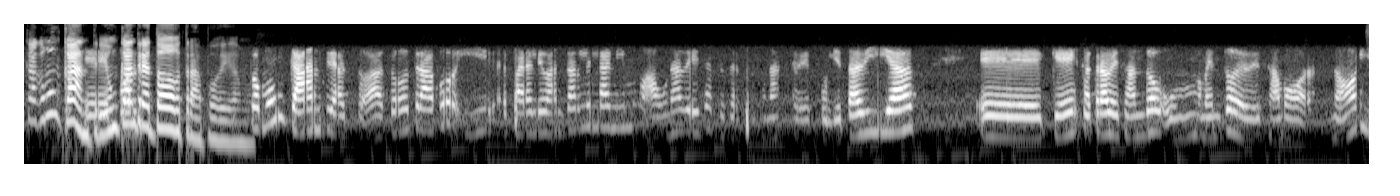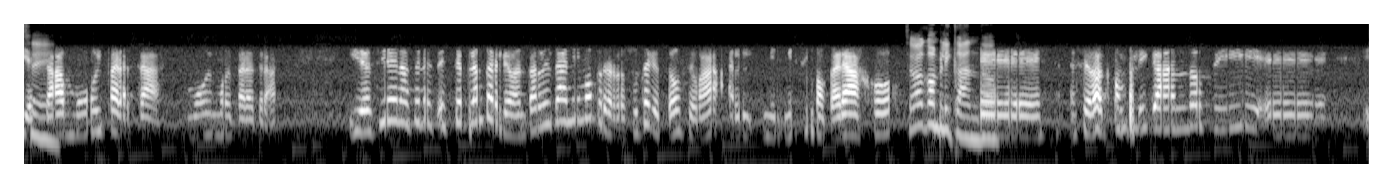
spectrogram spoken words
Claro, como un country, eh, un por- country a todo trapo, digamos. como un country a, to- a todo trapo y para levantarle el ánimo a una de ellas, que es el personaje de Julieta Díaz, eh, que está atravesando un momento de desamor, ¿no? Y Sí. está muy para atrás, muy, muy para atrás. Y deciden hacer este- plan para levantarle el ánimo, pero resulta que todo se va al mismísimo carajo. Se va complicando. Eh, se va complicando, sí, eh, y,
